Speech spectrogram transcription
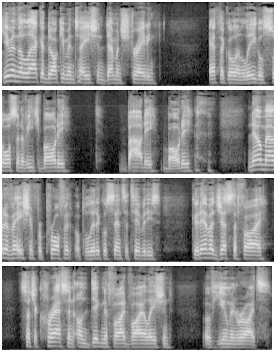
Given the lack of documentation demonstrating ethical and legal sourcing of each body, body, body, no motivation for profit or political sensitivities, could ever justify such a crass and undignified violation of human rights.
